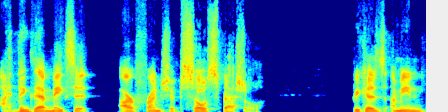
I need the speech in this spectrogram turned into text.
I think that makes it our friendship so special. Because I mean,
